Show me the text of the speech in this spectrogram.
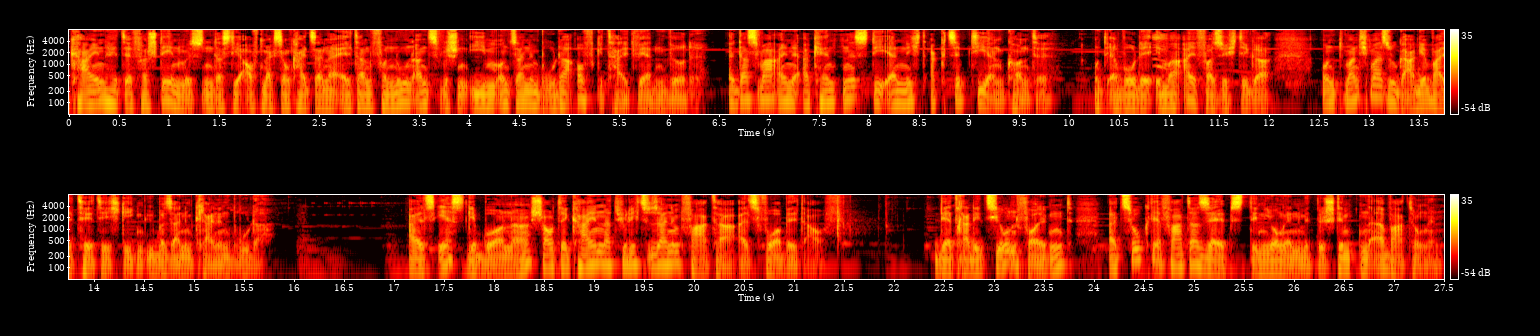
Kain hätte verstehen müssen, dass die Aufmerksamkeit seiner Eltern von nun an zwischen ihm und seinem Bruder aufgeteilt werden würde. Das war eine Erkenntnis, die er nicht akzeptieren konnte, und er wurde immer eifersüchtiger und manchmal sogar gewalttätig gegenüber seinem kleinen Bruder. Als Erstgeborener schaute Kain natürlich zu seinem Vater als Vorbild auf. Der Tradition folgend erzog der Vater selbst den Jungen mit bestimmten Erwartungen.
